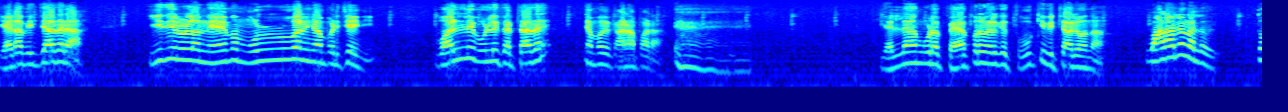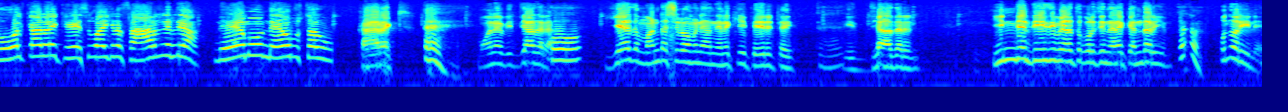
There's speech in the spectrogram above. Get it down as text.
എടാ വിദ്യാധര ഇതിലുള്ള നിയമം മുഴുവനും ഞാൻ പഠിച്ചു കഴിഞ്ഞു വള്ളി പുള്ളി തെറ്റാതെ നമുക്ക് കാണാപ്പാടാ എല്ലാം കൂടെ പേപ്പർ വിലക്ക് തൂക്കി വിറ്റാലോ എന്നാ? വളരെ നല്ലത്. തോൽക്കാനായി കേസ് വായിക്കുന്ന സാറിന് എന്തിനാ? നിയമവും നിയമപുസ്തകവും. കറക്റ്റ് മോനെ വിദ്യാധര ഏത് മണ്ടശിരോമണിയാ നിനക്ക് ഈ പേരിട്ട് വിദ്യാധരൻ. ഇന്ത്യൻ നീതിപീഠത്തെ കുറിച്ച് നിനക്ക് എന്തറിയും ഒന്നും അറിയില്ലേ?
